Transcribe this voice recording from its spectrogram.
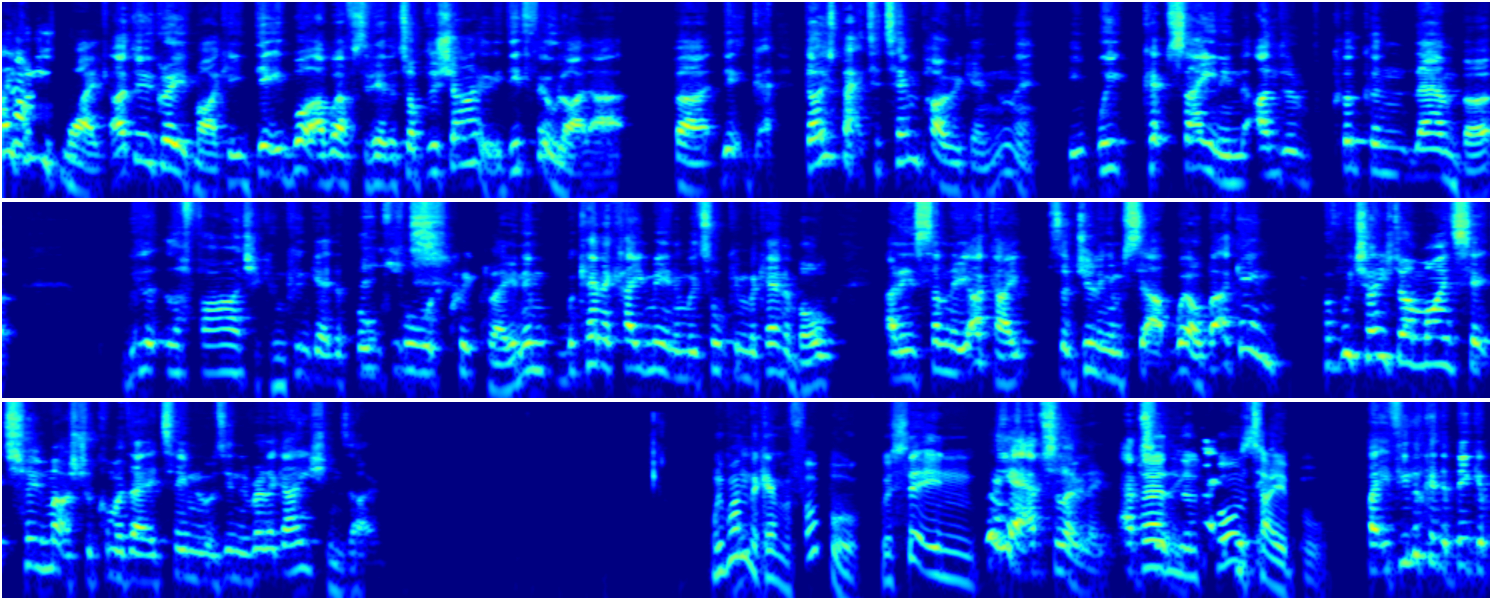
I agree with Mike. I do agree with Mike. He did what I have to do at the top of the show. It did feel like that. But it goes back to tempo again, doesn't it? We kept saying in under Cook and Lambert, we looked lethargic and couldn't get the ball forward quickly. And then McKenna came in and we're talking McKenna ball, and then suddenly, okay, so Gillingham set up well. But again, have we changed our mindset too much to accommodate a team that was in the relegation zone? We won the game of football. We're sitting. Yeah, yeah absolutely, absolutely. the form table. But if you look at the bigger,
